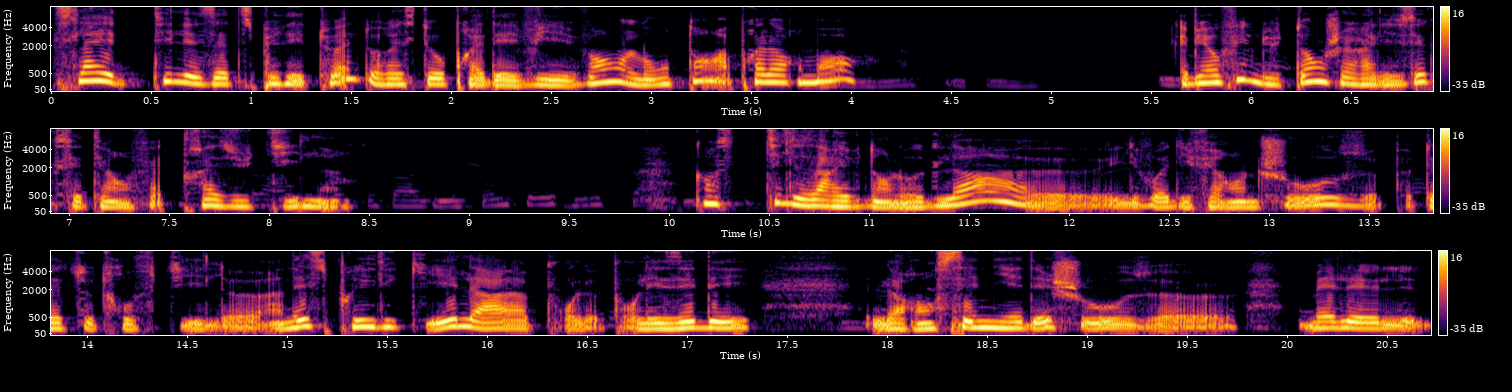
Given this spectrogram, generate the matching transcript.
Cela aide-t-il les êtres spirituels de rester auprès des vivants longtemps après leur mort? Eh bien, au fil du temps, j'ai réalisé que c'était en fait très utile. Quand ils arrivent dans l'au-delà, euh, ils voient différentes choses. Peut-être se trouve-t-il un esprit qui est là pour, les aider, leur enseigner des choses. Euh, mais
